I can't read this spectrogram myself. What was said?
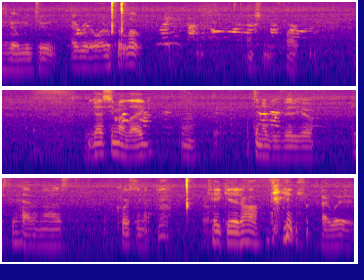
I know me too. I really want to pull up. Actually, fart. You guys see my leg? Mm. That's in every video. Guess you haven't noticed. Of course you know. Take it off. I would.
